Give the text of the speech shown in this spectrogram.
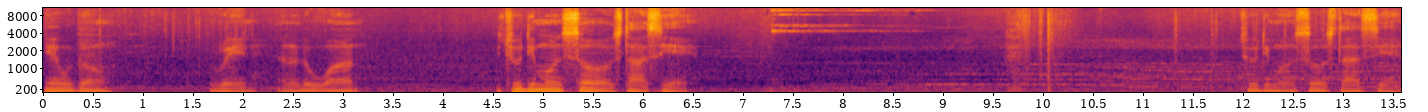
here we go. Raid another one. The true demon soul starts here. True demon soul starts here.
